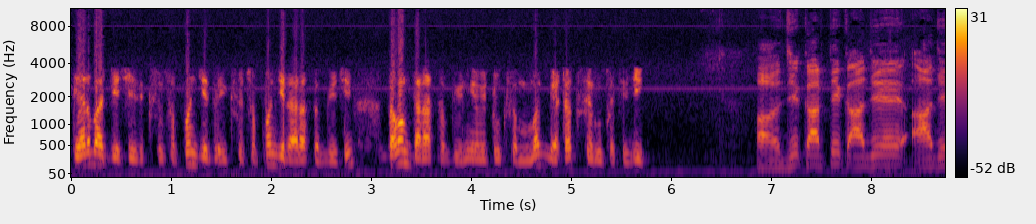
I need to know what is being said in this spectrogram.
ત્યારબાદ જે છે એકસો છપ્પન જે એકસો છપ્પન જે ધારાસભ્યો છે, તમામ ધારાસભ્યોની હવે ટૂંક સમયમાં બેઠક શરૂ થશે. જી. જે કાર્તિક આજે આજે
